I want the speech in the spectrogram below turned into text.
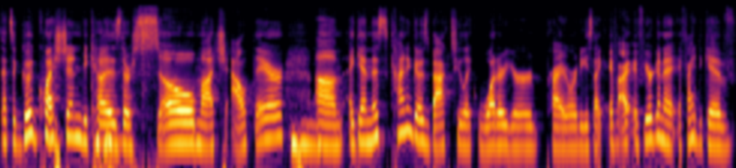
that's a good question because mm-hmm. there's so much out there mm-hmm. um again this kind of goes back to like what are your priorities like if i if you're gonna if i had to give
